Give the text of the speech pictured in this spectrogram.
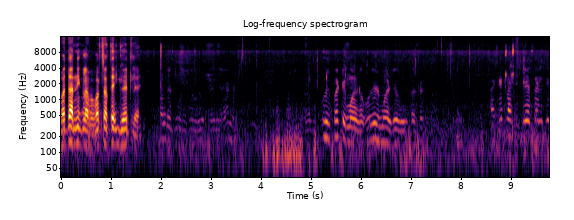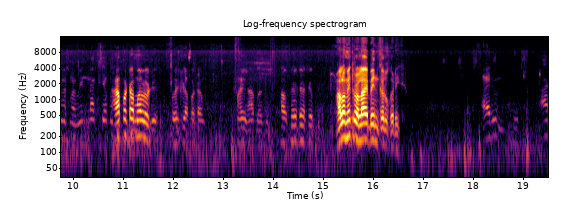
વધારે નીકળ્યા વરસાદ થઈ ગયો એટલે પંદર દિવસ જેવું નીકળી જાય ને ઉઈ પટ્ટી માંડો ઉઈ માંડ જેવું આ કેટલા બે ત્રણ દિવસમાં નાખશે આ પટ્ટા માલો દે વચલા પટ્ટા અહીં આ બાજુ. આ સેજા છે હાલો મિત્રો લાય બેન કરું કડીક આ રહ્યું ને. આ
